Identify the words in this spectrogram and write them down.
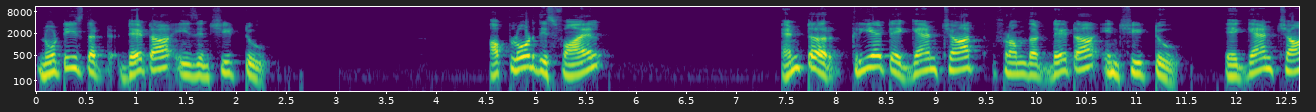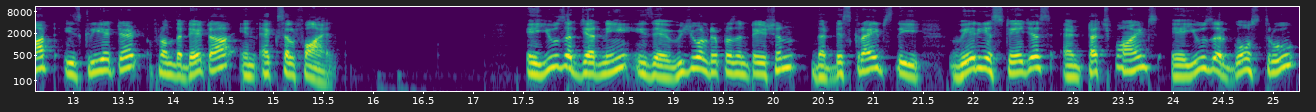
Notice that data is in sheet 2 upload this file, enter create a Gantt chart from the data in sheet 2. A Gantt chart is created from the data in Excel file. A user journey is a visual representation that describes the various stages and touch points a user goes through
